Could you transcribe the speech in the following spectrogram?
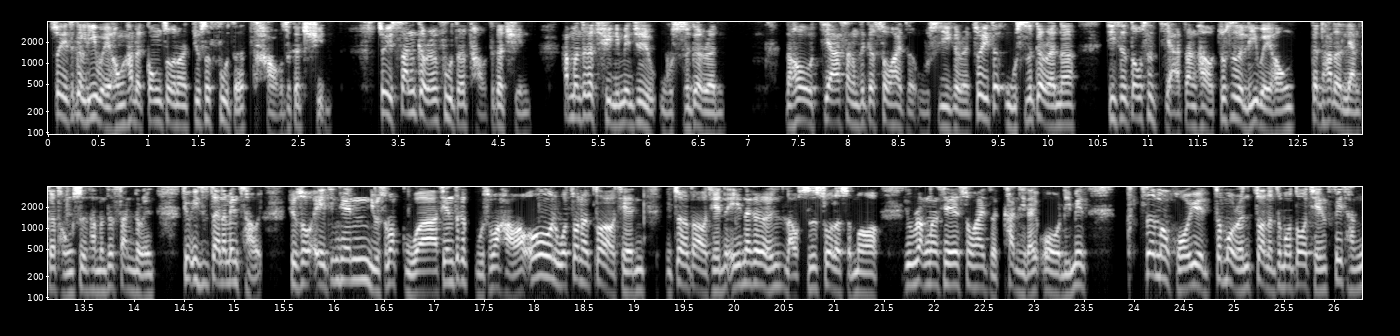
所以这个李伟红他的工作呢，就是负责炒这个群。所以三个人负责炒这个群，他们这个群里面就有五十个人。然后加上这个受害者五十一个人，所以这五十个人呢，其实都是假账号，就是李伟宏跟他的两个同事，他们这三个人就一直在那边吵，就说：“哎，今天有什么股啊？今天这个股什么好啊？哦，我赚了多少钱？你赚了多少钱？哎，那个人老师说了什么？就让那些受害者看起来，哦，里面这么活跃，这么人赚了这么多钱，非常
